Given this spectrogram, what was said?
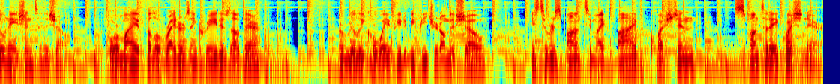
donation to the show. For my fellow writers and creatives out there, a really cool way for you to be featured on this show is to respond to my five question Spun Today questionnaire.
